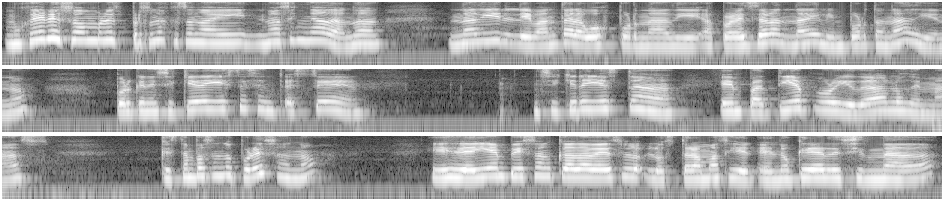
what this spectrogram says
Mujeres, hombres, personas que están ahí, no hacen nada. nadie levanta la voz por nadie. A parecer a nadie le importa a nadie, ¿no? Porque ni siquiera hay este, este ni siquiera hay esta empatía por ayudar a los demás que están pasando por eso, ¿no? Y desde ahí empiezan cada vez los traumas y el, no querer decir nada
